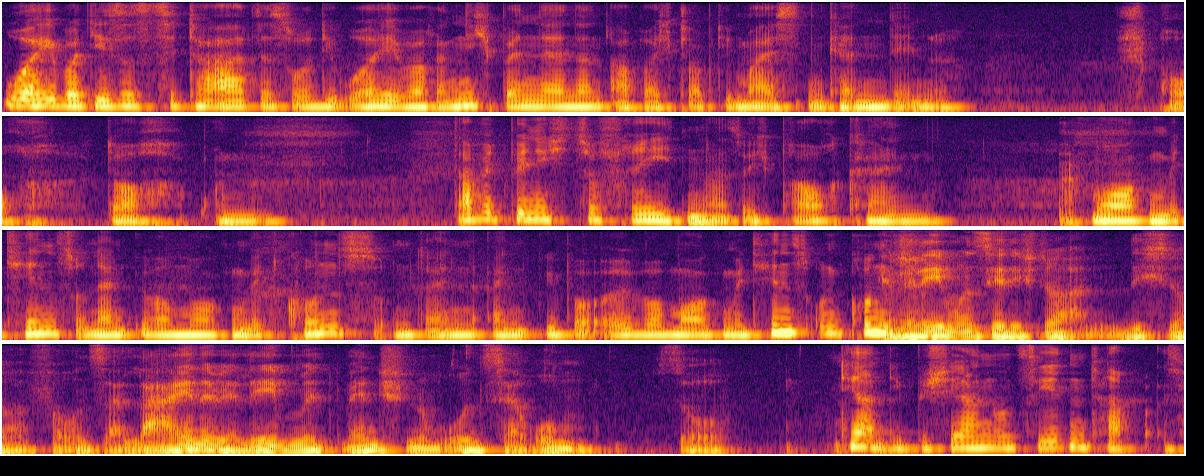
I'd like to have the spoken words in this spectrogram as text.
Urheber dieses Zitates oder die Urheberin nicht benennen, aber ich glaube, die meisten kennen den Spruch doch. Und damit bin ich zufrieden. Also ich brauche kein Morgen mit Hinz und ein Übermorgen mit Kunst und ein, ein Über Übermorgen mit Hinz und Kunst. Ja, wir leben uns hier nicht nur, nicht nur für uns alleine, wir leben mit Menschen um uns herum. So. Ja, die bescheren uns jeden Tag. Also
